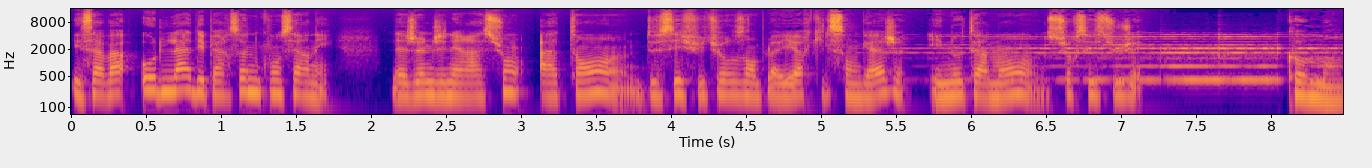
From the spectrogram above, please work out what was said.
Et ça va au-delà des personnes concernées. La jeune génération attend de ses futurs employeurs qu'ils s'engagent, et notamment sur ces sujets. Comment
